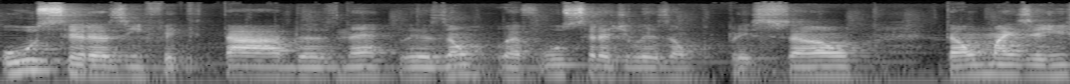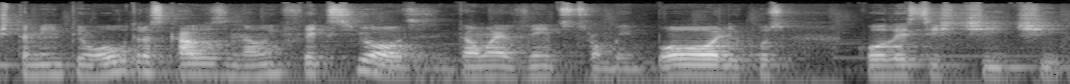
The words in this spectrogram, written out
úlceras infectadas, né, lesão, é, úlcera de lesão por pressão. Então, mas a gente também tem outras causas não infecciosas. Então, eventos tromboembólicos, colecistite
